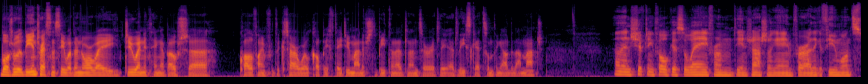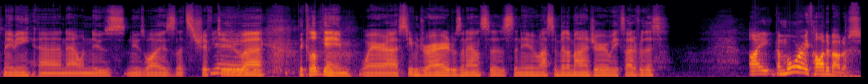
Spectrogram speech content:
but it will be interesting to see whether Norway do anything about uh, qualifying for the Qatar World Cup if they do manage to beat the Netherlands or at, le- at least get something out of that match. And then shifting focus away from the international game for I think a few months maybe. Uh, now in news news wise, let's shift to uh, the club game where uh, Steven Gerrard was announced as the new Aston Villa manager. Are we excited for this? I the more I thought about it,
